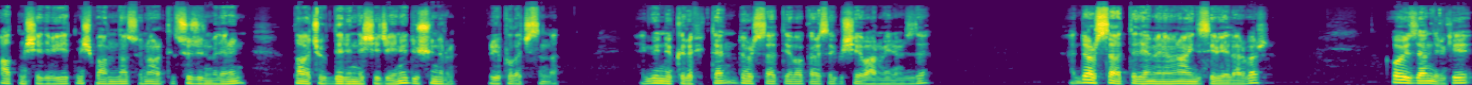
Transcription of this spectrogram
67 ve 70 bandından sonra artık süzülmelerin daha çok derinleşeceğini düşünürüm Ripple açısından. Yani günlük grafikten 4 saat bakarsak bir şey var mı elimizde? Yani 4 saatte de hemen hemen aynı seviyeler var. O yüzdendir ki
